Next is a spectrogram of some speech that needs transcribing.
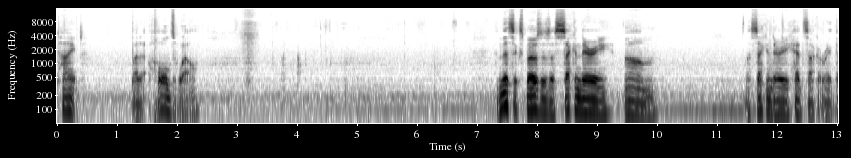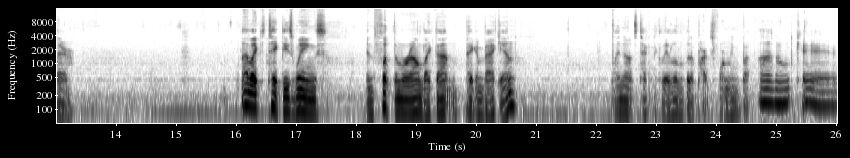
tight, but it holds well. And this exposes a secondary um, a secondary head socket right there. I like to take these wings and flip them around like that and peg them back in. I know it's technically a little bit of parts forming, but I don't care.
